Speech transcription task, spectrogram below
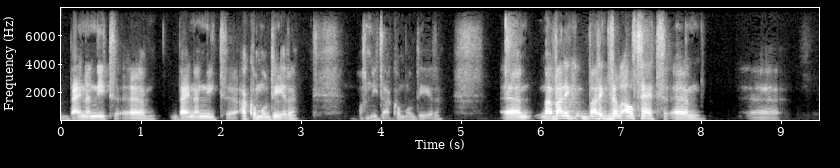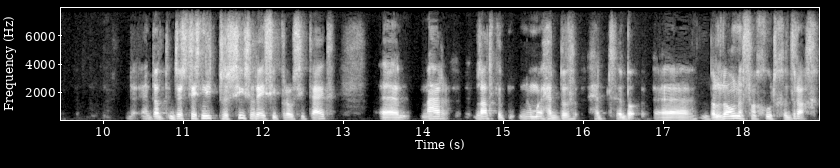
bijna niet bijna niet uh, accommoderen. Of niet accommoderen. Um, maar waar ik, waar ik wel altijd. Um, uh, en dat, dus het is niet precies reciprociteit. Uh, maar laat ik het noemen het, het uh, belonen van goed gedrag.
